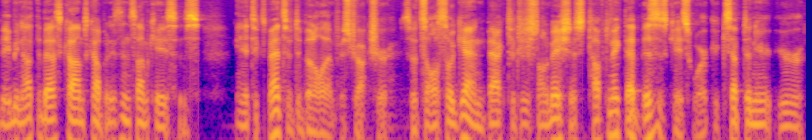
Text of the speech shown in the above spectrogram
maybe not the best comms companies in some cases, and it's expensive to build all infrastructure. So it's also again back to traditional automation. It's tough to make that business case work, except in your your,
